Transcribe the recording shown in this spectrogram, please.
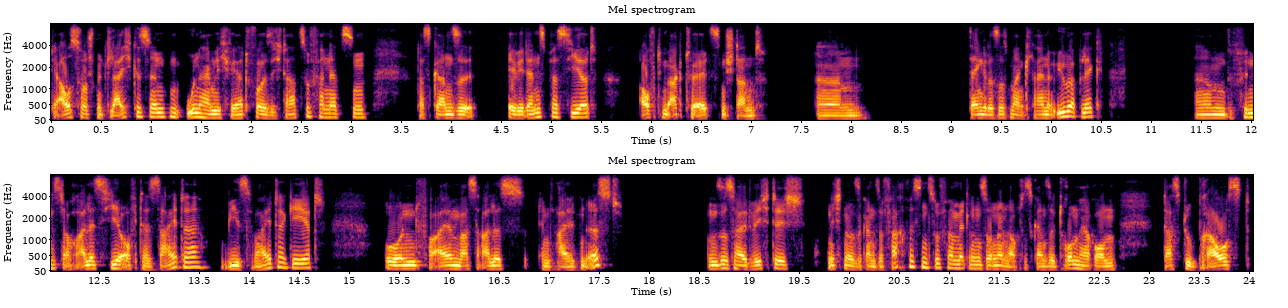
Der Austausch mit Gleichgesinnten, unheimlich wertvoll, sich da zu vernetzen. Das Ganze evidenzbasiert auf dem aktuellsten Stand. Ähm, denke, das ist mal ein kleiner Überblick. Ähm, du findest auch alles hier auf der Seite, wie es weitergeht und vor allem, was alles enthalten ist. Uns ist halt wichtig, nicht nur das ganze Fachwissen zu vermitteln, sondern auch das ganze Drumherum, das du brauchst,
